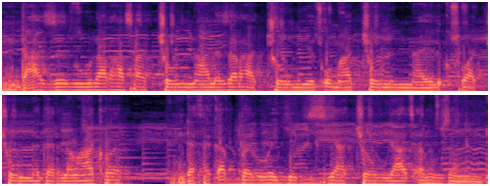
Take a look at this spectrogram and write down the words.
እንዳዘዙ ለራሳቸውና ለዘራቸውም የጾማቸውንና የልቅሷቸውን ነገር ለማክበር እንደ ተቀበሉ በየጊዜያቸው ያጸኑ ዘንድ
